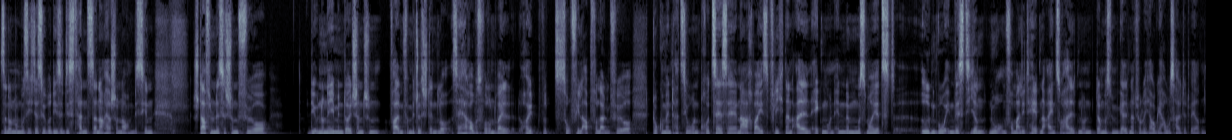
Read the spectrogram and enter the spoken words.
sondern man muss sich das über diese Distanz dann nachher schon auch ein bisschen staffeln. Das ist schon für die Unternehmen in Deutschland schon, vor allem für Mittelständler, sehr herausfordernd, weil heute wird so viel abverlangt für Dokumentation, Prozesse, Nachweis, Pflichten an allen Ecken und Enden muss man jetzt äh, irgendwo investieren, nur um Formalitäten einzuhalten und da muss mit dem Geld natürlich auch gehaushaltet werden.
